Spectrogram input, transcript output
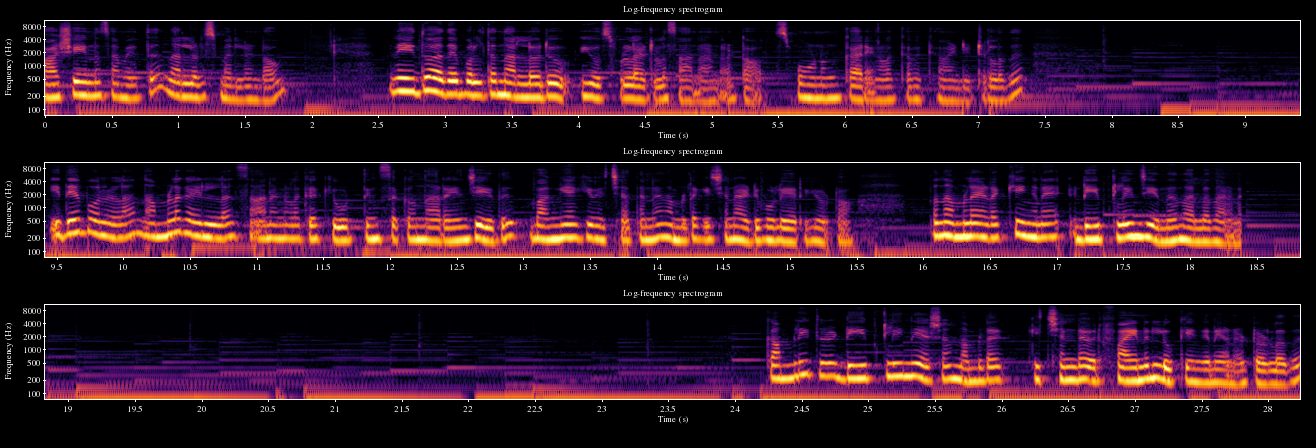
വാഷ് ചെയ്യുന്ന സമയത്ത് നല്ലൊരു സ്മെല്ലുണ്ടാവും പിന്നെ ഇതും അതേപോലത്തെ നല്ലൊരു യൂസ്ഫുൾ ആയിട്ടുള്ള സാധനമാണ് കേട്ടോ സ്പൂണും കാര്യങ്ങളൊക്കെ വെക്കാൻ വേണ്ടിയിട്ടുള്ളത്. ഇതേപോലുള്ള നമ്മളെ കയ്യിലുള്ള സാധനങ്ങളൊക്കെ ക്യൂട്ട് തിങ്സ് ഒക്കെ ഒന്ന് അറേഞ്ച് ചെയ്ത് ഭംഗിയാക്കി വെച്ചാൽ തന്നെ നമ്മുടെ കിച്ചൺ അടിപൊളിയായിരിക്കും കേട്ടോ. അപ്പോൾ നമ്മൾ ഇടയ്ക്ക് ഇങ്ങനെ ഡീപ്പ് ക്ലീൻ ചെയ്യുന്നത് നല്ലതാണ്. കംപ്ലീറ്റ് ഒരു ഡീപ് ക്ലീനിന് ശേഷം നമ്മുടെ കിച്ചന്റെ ഒരു ഫൈനൽ ലുക്ക് എങ്ങനെയാണ് കേട്ടോ ഉള്ളത്?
